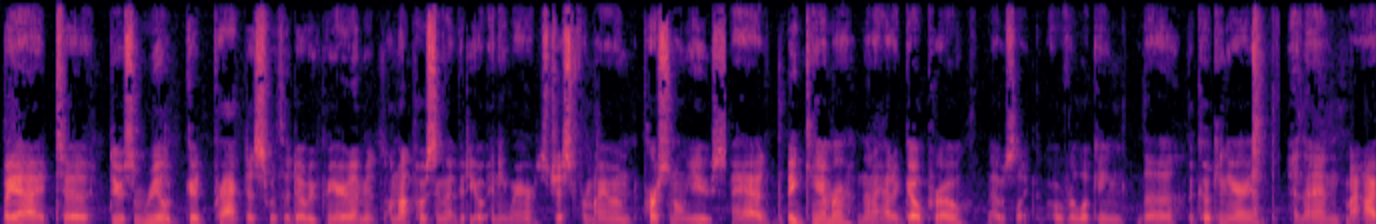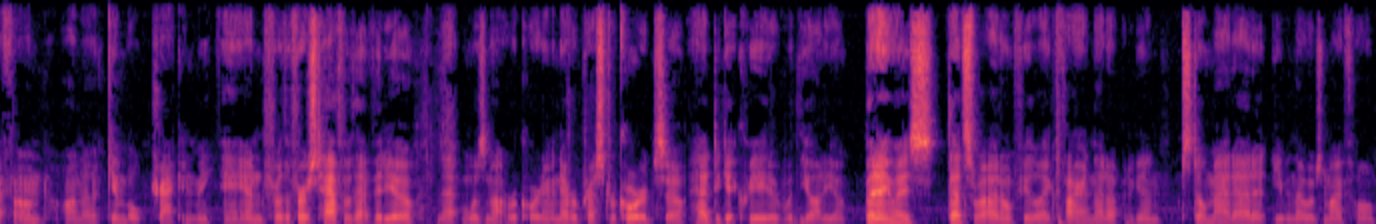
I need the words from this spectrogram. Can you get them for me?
But yeah, to do some real good practice with Adobe Premiere. I mean, I'm not posting that video anywhere. It's just for my own personal use. I had the big camera, and then I had a GoPro that was like overlooking the, the cooking area, and then my iPhone on a gimbal tracking me. And for the first half of that video, that was not recording. I never pressed record, so I had to get creative with the audio. But anyways, that's why I don't feel like firing that up again. Still mad at it, even though it was my fault.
